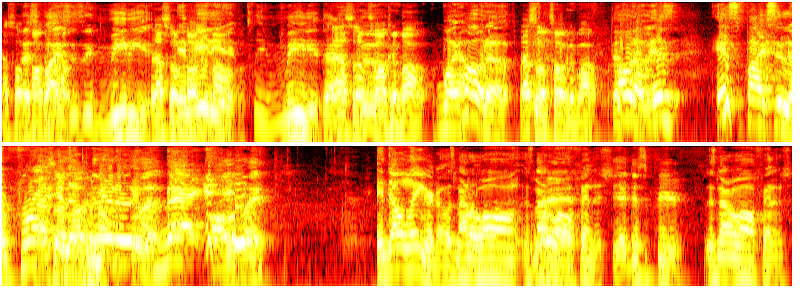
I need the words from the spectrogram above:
That's what That I'm talking spice about. is immediate. That's what I'm Immediate. talking about. immediate. That That's is what I'm talking about. Boy, hold up. That's what I'm talking about. That's hold up. It's it's spice in the front, in the I'm about. middle, in the back. all the way. It don't linger though. It's not a long. It's not a long finish. Yeah, it disappeared. It's not a long finish.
